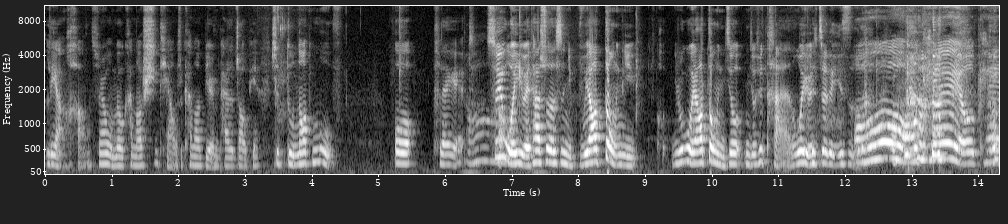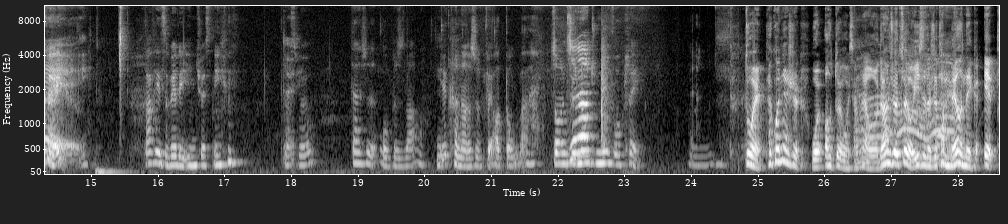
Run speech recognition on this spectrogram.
两行，虽然我没有看到实体啊，我是看到别人拍的照片，是 Do not move or play it，、所以我以为他说的是你不要动，你如果要动你就你就去弹，我以为是这个意思。哦，OK，OK，Okay. That is very interesting. 对但是我不知道，也可能是不要动吧。总之 Do 呢 not，move or play。对他关键是我哦，对我想起来，我当时觉得最有意思的是他没有那个 it，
